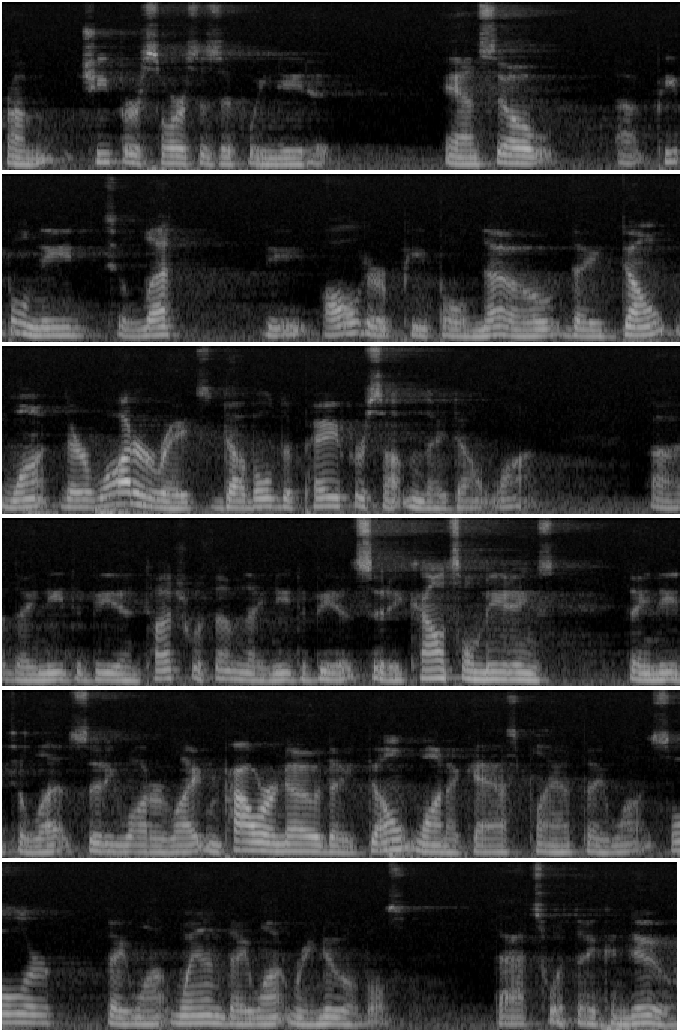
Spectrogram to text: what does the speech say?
from cheaper sources if we need it. And so uh, people need to let the alder people know they don't want their water rates doubled to pay for something they don't want. Uh, they need to be in touch with them. They need to be at city council meetings. They need to let City Water, Light, and Power know they don't want a gas plant. They want solar, they want wind, they want renewables. That's what they can do.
